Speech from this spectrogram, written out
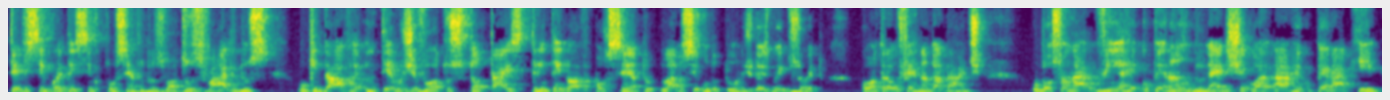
teve 55% dos votos válidos, o que dava, em termos de votos totais, 39% lá no segundo turno de 2018 contra o Fernando Haddad. O Bolsonaro vinha recuperando, né? Ele chegou a recuperar aqui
